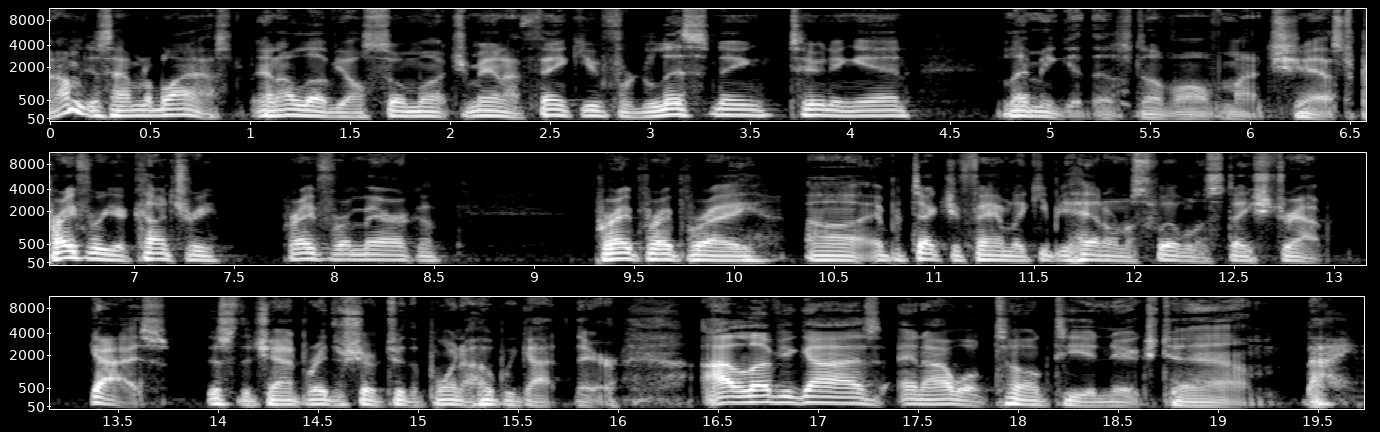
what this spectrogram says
I'm just having a blast. And I love y'all so much. Man, I thank you for listening, tuning in. Let me get this stuff off my chest. Pray for your country. Pray for America. Pray, pray, pray. Uh, and protect your family. Keep your head on a swivel and stay strapped. Guys, this is the Chad Prather Show to the point. I hope we got there. I love you guys, and I will talk to you next time. Bye.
